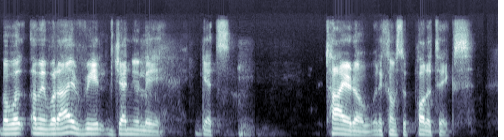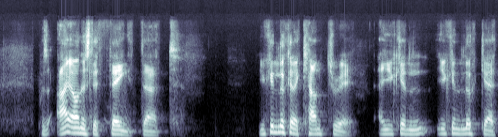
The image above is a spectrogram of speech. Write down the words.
but what I mean, what I really genuinely get tired of when it comes to politics because i honestly think that you can look at a country and you can you can look at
